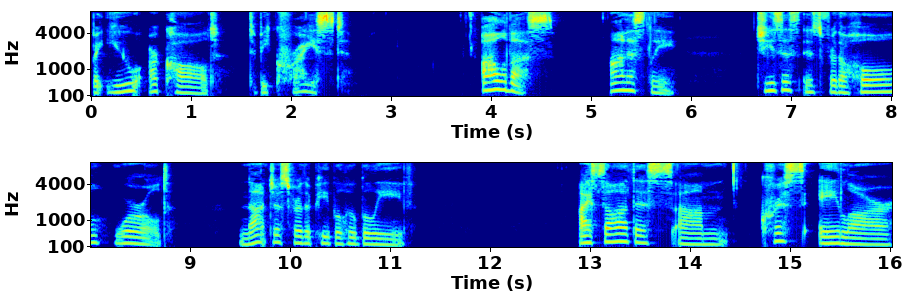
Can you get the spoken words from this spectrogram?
but you are called to be Christ. All of us, honestly, Jesus is for the whole world, not just for the people who believe. I saw this um, Chris Alar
